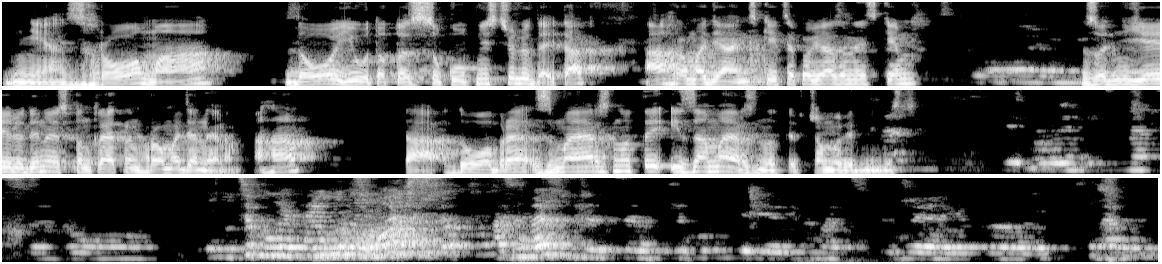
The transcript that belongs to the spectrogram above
Ні, з громадою, тобто з сукупністю людей, так? А громадянський це пов'язаний з ким? З однією людиною, з конкретним громадянином. Ага. Так, добре. Змерзнути і замерзнути. В чому відмінність? коли. Ну, Це коли ти розморишся, а замерзнути це вже коли ти замерз. Це вже як е.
